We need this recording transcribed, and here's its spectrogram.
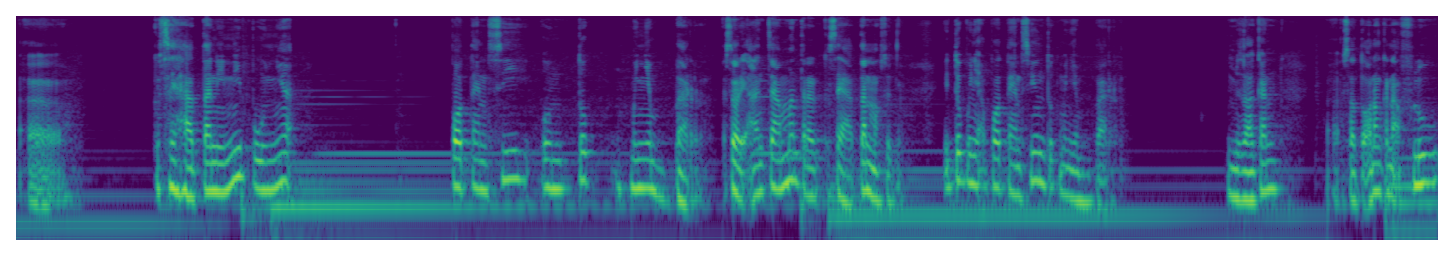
Uh, kesehatan ini punya potensi untuk menyebar. Sorry, ancaman terhadap kesehatan maksudnya. Itu punya potensi untuk menyebar. Misalkan Eh, satu orang kena flu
